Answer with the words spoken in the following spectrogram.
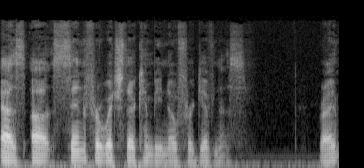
as a sin for which there can be no forgiveness. Right?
